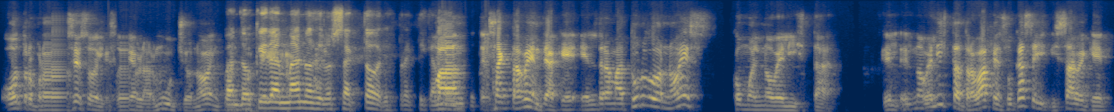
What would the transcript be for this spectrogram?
otro proceso del que se puede hablar mucho, ¿no? cuando queda en manos de los actores, prácticamente. exactamente, a que el dramaturgo no es como el novelista. El, novelista trabaja en su casa y, sabe que,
